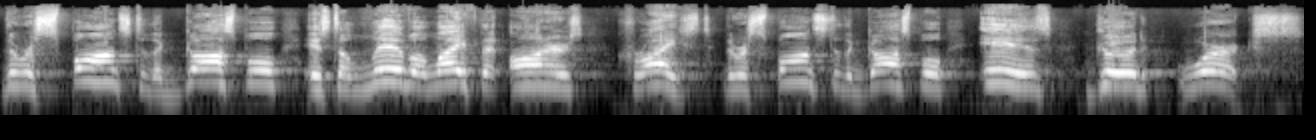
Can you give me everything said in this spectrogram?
the response to the gospel is to live a life that honors Christ. The response to the gospel is good works.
